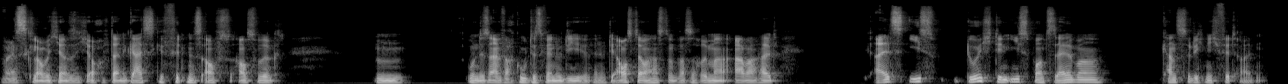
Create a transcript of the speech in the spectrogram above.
weil es glaube ich ja sich auch auf deine geistige Fitness aus, auswirkt. Mm, und es einfach gut ist, wenn du die, wenn du die Ausdauer hast und was auch immer, aber halt als e durch den E-Sport selber kannst du dich nicht fit halten.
